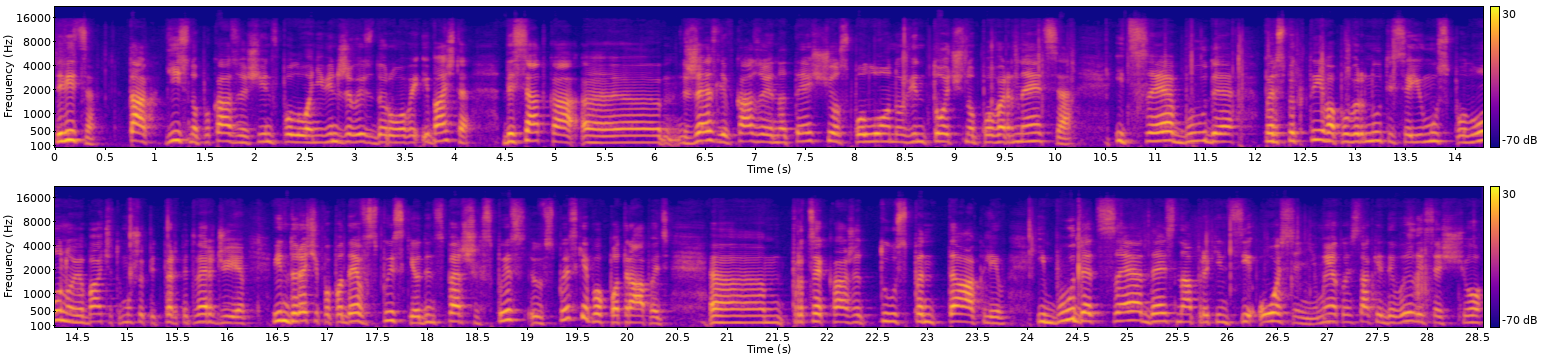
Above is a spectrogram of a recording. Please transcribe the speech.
Дивіться, так, дійсно показує, що він в полоні, він живий, здоровий. І бачите, десятка е, жезлів вказує на те, що з полону він точно повернеться. І це буде перспектива повернутися йому з полону. Я бачу, тому що підтверджує. Він, до речі, попаде в списки. Один з перших спис, в списки потрапить. Е, про це каже туз пентаклів. І буде це десь наприкінці осені. Ми якось так і дивилися, що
